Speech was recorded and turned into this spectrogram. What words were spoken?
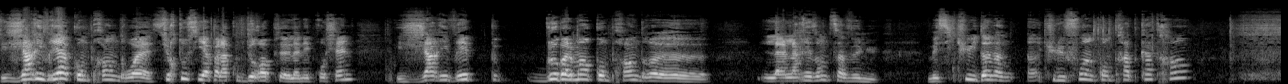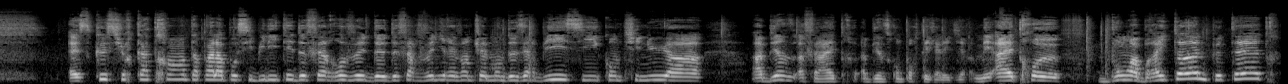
j'arriverai à comprendre, ouais. Surtout s'il n'y a pas la Coupe d'Europe euh, l'année prochaine, j'arriverai globalement à comprendre euh, la, raison de sa venue. Mais si tu lui donnes, tu lui fous un contrat de 4 ans, est-ce que sur 4 ans, t'as pas la possibilité de faire, de, faire venir éventuellement deux Herbis s'il continue à, à bien, enfin à être, à bien se comporter, j'allais dire, mais à être euh, bon à Brighton peut-être?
